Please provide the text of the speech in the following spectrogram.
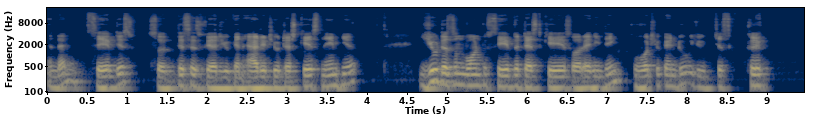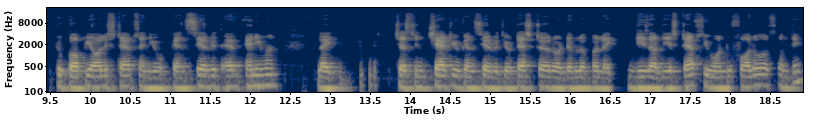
and then save this. So this is where you can edit your test case name here you doesn't want to save the test case or anything what you can do you just click to copy all steps and you can share with anyone. Like just in chat you can share with your tester or developer like these are the steps you want to follow or something.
